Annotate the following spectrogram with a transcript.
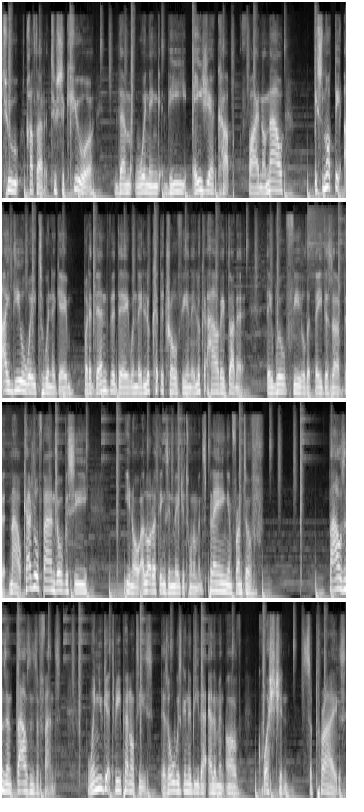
to Qatar to secure them winning the Asia Cup final. Now, it's not the ideal way to win a game, but at the end of the day, when they look at the trophy and they look at how they've done it, they will feel that they deserved it. Now, casual fans oversee, you know, a lot of things in major tournaments, playing in front of thousands and thousands of fans. When you get three penalties, there's always going to be that element of question, surprise.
